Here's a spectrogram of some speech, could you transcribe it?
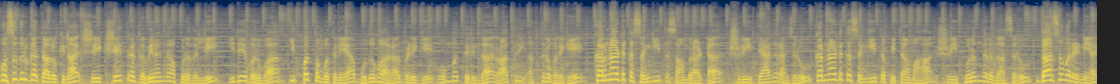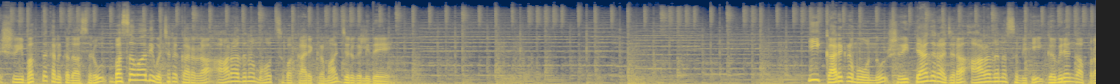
ಹೊಸದುರ್ಗ ತಾಲೂಕಿನ ಶ್ರೀ ಕ್ಷೇತ್ರ ಗವಿರಂಗಾಪುರದಲ್ಲಿ ಇದೇ ಬರುವ ಇಪ್ಪತ್ತೊಂಬತ್ತನೆಯ ಬುಧವಾರ ಬೆಳಗ್ಗೆ ಒಂಬತ್ತರಿಂದ ರಾತ್ರಿ ಹತ್ತರವರೆಗೆ ಕರ್ನಾಟಕ ಸಂಗೀತ ಸಾಮ್ರಾಟ ಶ್ರೀ ತ್ಯಾಗರಾಜರು, ಕರ್ನಾಟಕ ಸಂಗೀತ ಪಿತಾಮಹ ಶ್ರೀ ಪುರಂದರದಾಸರು, ದಾಸವರಣ್ಯ ಶ್ರೀ ಭಕ್ತ ಕನಕದಾಸರು, ಬಸವಾದಿ ವಚನಕಾರರ ಆರಾಧನಾ ಮಹೋತ್ಸವ ಕಾರ್ಯಕ್ರಮ ಜರುಗಲಿದೆ. ಈ ಕಾರ್ಯಕ್ರಮವನ್ನು ಶ್ರೀ ತ್ಯಾಗರಾಜರ ಆರಾಧನಾ ಸಮಿತಿ ಗವಿರಂಗಾಪುರ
